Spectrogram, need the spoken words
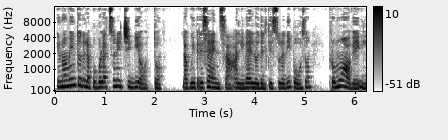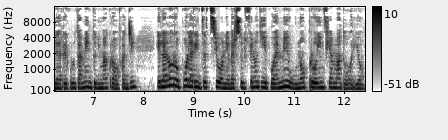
e un aumento della popolazione CD8, la cui presenza a livello del tessuto adiposo promuove il reclutamento di macrofagi e la loro polarizzazione verso il fenotipo M1 pro-infiammatorio.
